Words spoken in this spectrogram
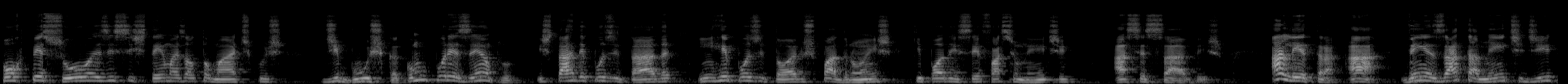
por pessoas e sistemas automáticos de busca, como, por exemplo, estar depositada em repositórios padrões que podem ser facilmente acessáveis. A letra A vem exatamente de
